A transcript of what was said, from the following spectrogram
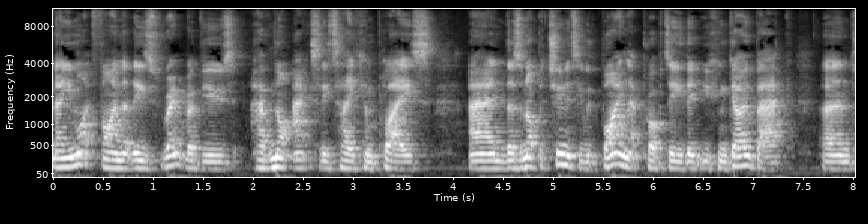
Now you might find that these rent reviews have not actually taken place and there's an opportunity with buying that property that you can go back and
